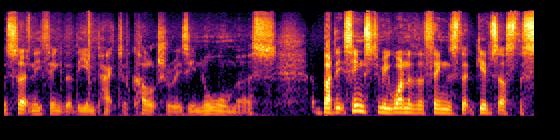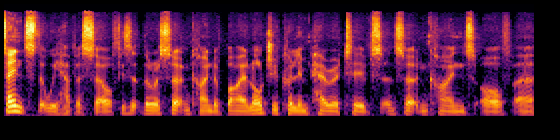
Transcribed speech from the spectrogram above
certainly think that the impact of culture is enormous. But it seems to me one of the things that gives us the sense that we have a self is that there are certain kind of biological imperatives and certain kinds of uh,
